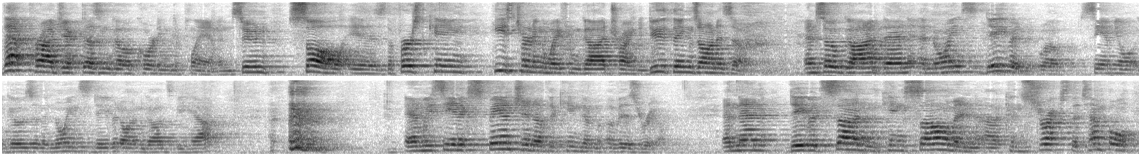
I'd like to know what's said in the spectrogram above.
That project doesn't go according to plan. And soon Saul is the first king. He's turning away from God, trying to do things on his own. And so God then anoints David. Well, Samuel goes and anoints David on God's behalf. and we see an expansion of the kingdom of Israel. And then David's son, King Solomon, uh, constructs the temple,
